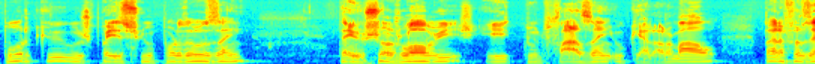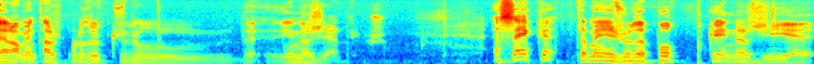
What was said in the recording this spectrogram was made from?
porque os países que o produzem têm os seus lobbies e tudo fazem o que é normal para fazer aumentar os produtos do, de, energéticos. A seca também ajuda pouco porque a energia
